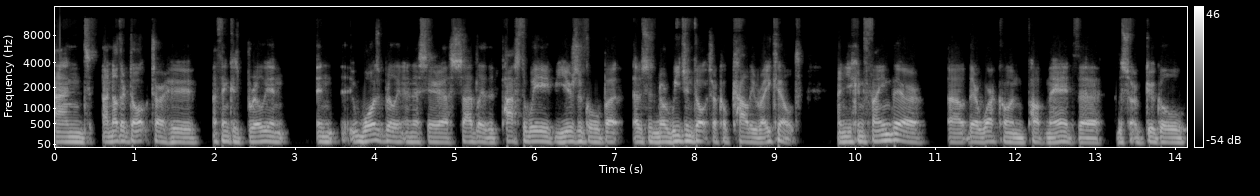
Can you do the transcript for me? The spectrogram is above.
And another doctor who I think is brilliant and was brilliant in this area, sadly, that passed away years ago, but it was a Norwegian doctor called Karl Reichelt. And you can find their uh, their work on PubMed, the the sort of Google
